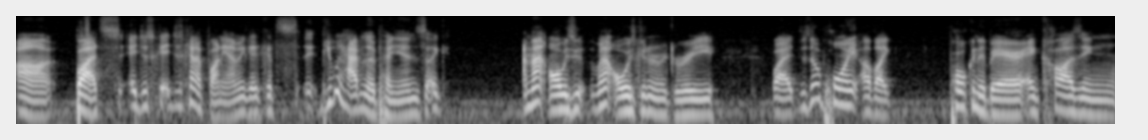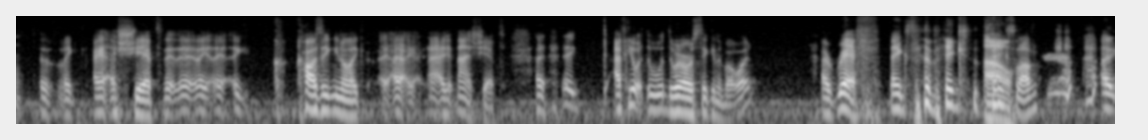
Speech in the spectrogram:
Uh, but it just it's just kind of funny. I mean, it gets people having their opinions. Like, I'm not always I'm not always going to agree, but there's no point of like poking the bear and causing uh, like a, a shift, like, like, like, like, causing you know like I, I, I, not a shift. Uh, I, I- I forget what the, what I was thinking about. What? A riff. Thanks, thanks, thanks, Oh. love. A,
